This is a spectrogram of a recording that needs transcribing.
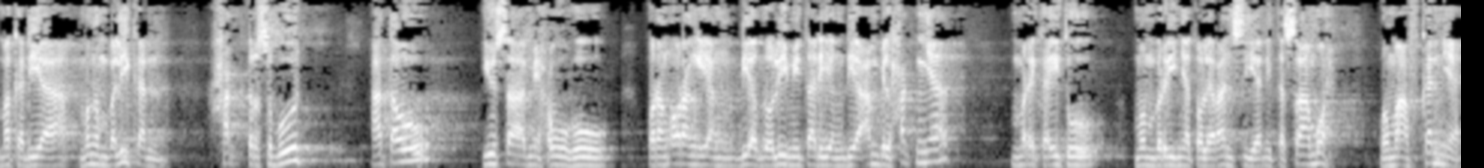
maka dia mengembalikan hak tersebut atau yusamihuhu orang-orang yang dia dolimi tadi yang dia ambil haknya mereka itu memberinya toleransi yakni tasamuh memaafkannya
